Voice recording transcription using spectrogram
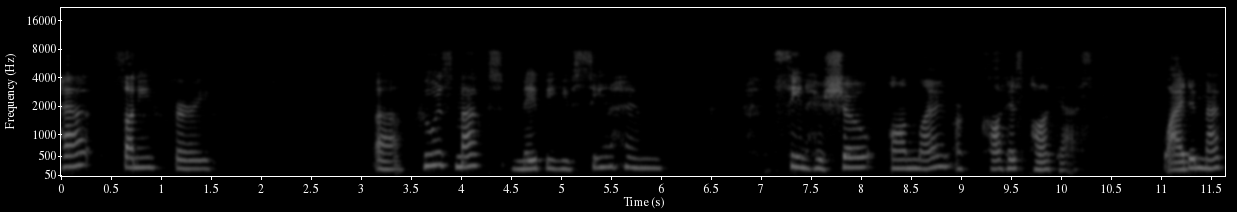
cat, funny, furry. Uh, who is Max? Maybe you've seen him, seen his show online, or caught his podcast. Why did Max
